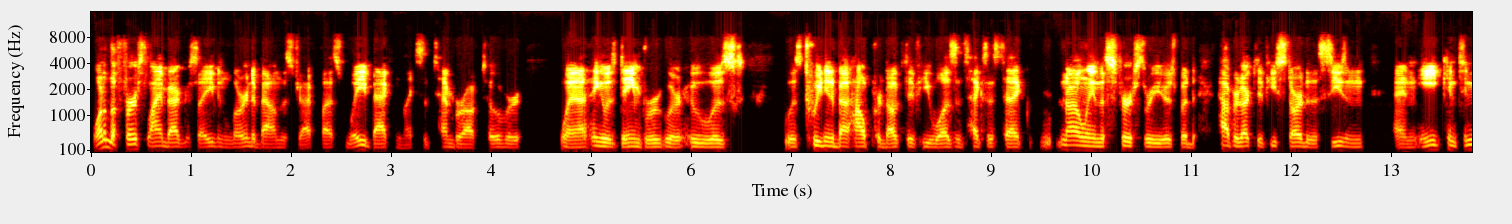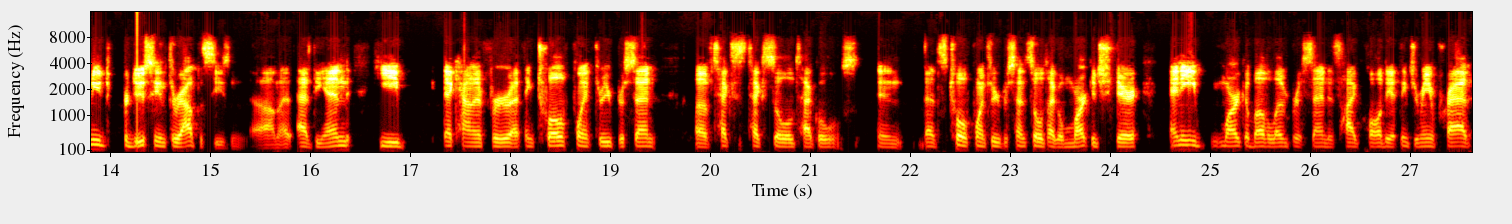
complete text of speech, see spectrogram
one of the first linebackers I even learned about in this draft class way back in like September, October, when I think it was Dane Brugler who was was tweeting about how productive he was at Texas Tech, not only in his first three years, but how productive he started the season and he continued producing throughout the season. Um, at, at, the end, he accounted for I think 12.3 percent of Texas Tech solo tackles, and that's 12.3 percent solo tackle market share. Any mark above 11 percent is high quality. I think Germaine Pratt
